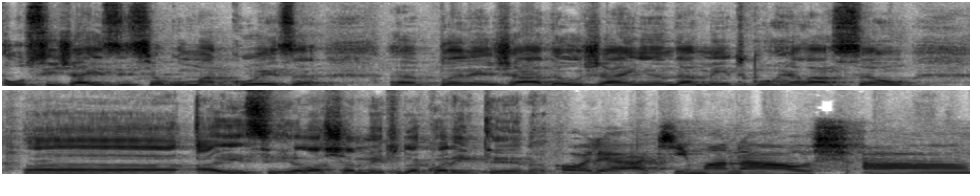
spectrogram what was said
ou se já existe alguma coisa uh, planejada ou já em andamento com relação a, a esse relaxamento da quarentena? Olha, aqui em Manaus a,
